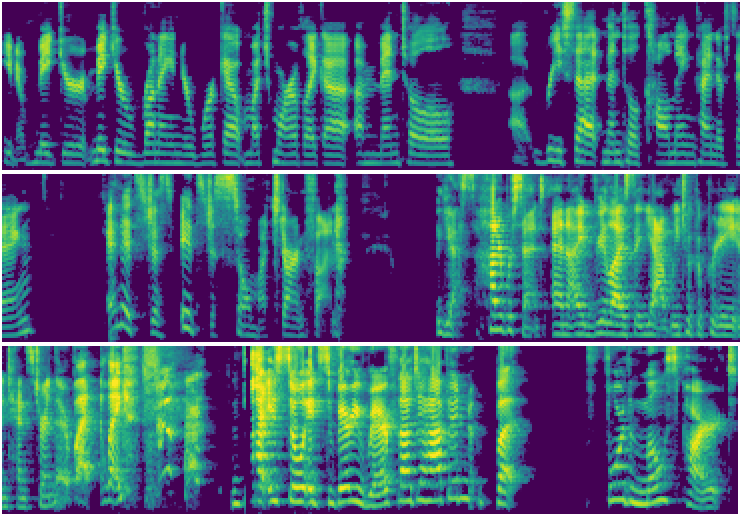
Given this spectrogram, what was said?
you know make your make your running and your workout much more of like a, a mental uh, reset, mental calming kind of thing and it's just it's just so much darn fun Yes, hundred percent. And I realized that yeah, we took a pretty intense turn there, but like that is so it's very rare for that to happen. But for the most part,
